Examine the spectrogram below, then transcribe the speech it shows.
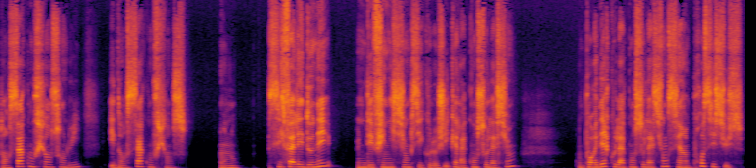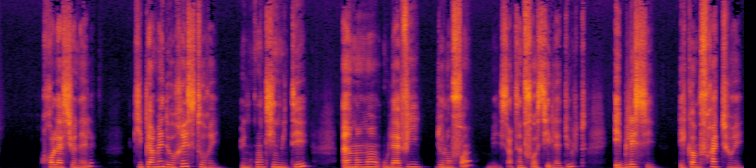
dans sa confiance en lui et dans sa confiance nous. S'il fallait donner une définition psychologique à la consolation, on pourrait dire que la consolation, c'est un processus relationnel qui permet de restaurer une continuité à un moment où la vie de l'enfant, mais certaines fois aussi de l'adulte, est blessée et comme fracturée.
